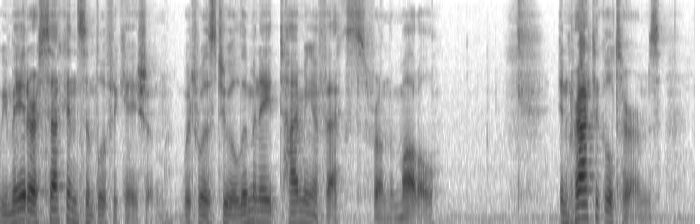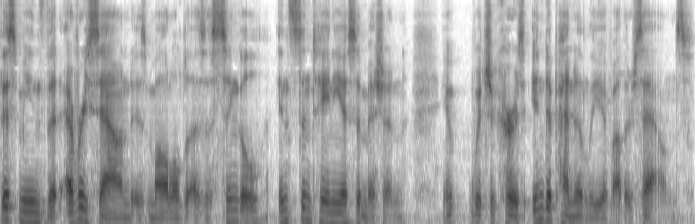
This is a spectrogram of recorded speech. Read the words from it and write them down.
we made our second simplification, which was to eliminate timing effects from the model. In practical terms, this means that every sound is modeled as a single, instantaneous emission which occurs independently of other sounds.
